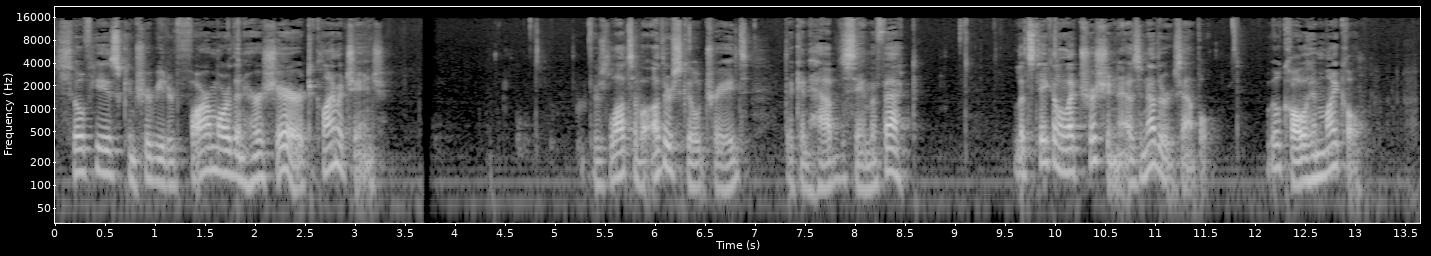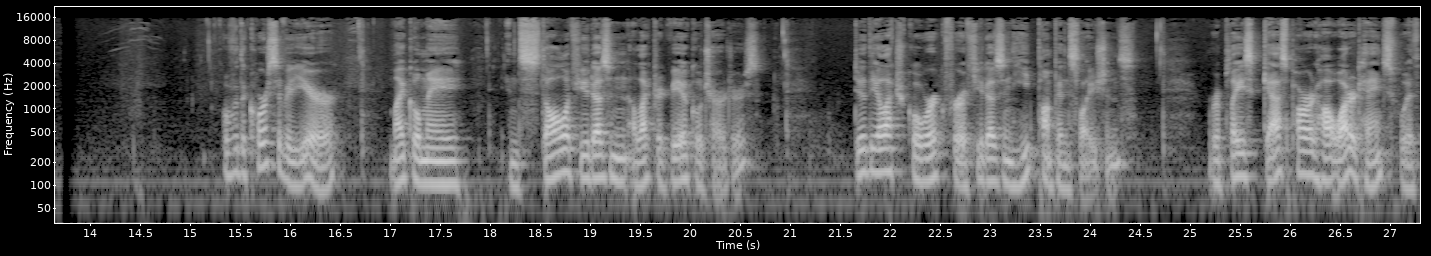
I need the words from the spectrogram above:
Sophie has contributed far more than her share to climate change. There's lots of other skilled trades that can have the same effect. Let's take an electrician as another example. We'll call him Michael. Over the course of a year, Michael may install a few dozen electric vehicle chargers, do the electrical work for a few dozen heat pump installations, replace gas powered hot water tanks with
